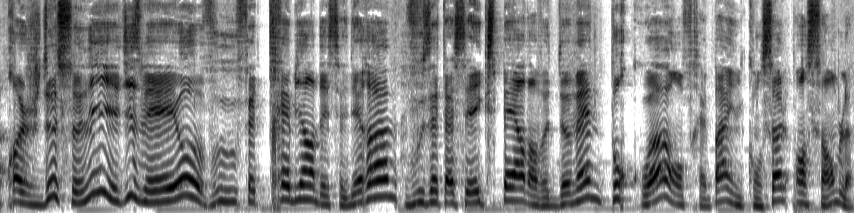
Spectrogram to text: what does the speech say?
de Sony et disent mais oh, vous faites très bien des CD-ROM, vous êtes assez expert dans votre domaine, pourquoi on ferait pas une console ensemble?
